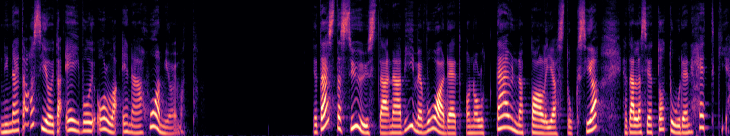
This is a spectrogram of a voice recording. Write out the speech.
niin näitä asioita ei voi olla enää huomioimatta. Ja tästä syystä nämä viime vuodet on ollut täynnä paljastuksia ja tällaisia totuuden hetkiä.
